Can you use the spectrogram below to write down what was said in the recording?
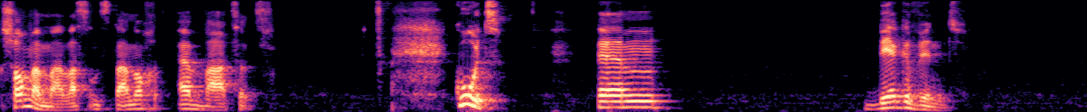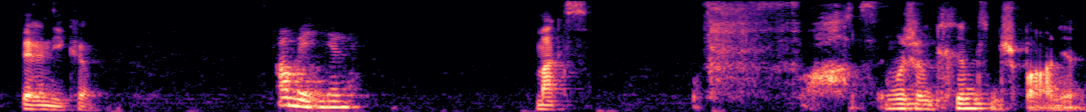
schauen wir mal, was uns da noch erwartet. Gut. Ähm, wer gewinnt? Berenike. Armenien. Max. Boah, das ist immer schon Crimson Spanien.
